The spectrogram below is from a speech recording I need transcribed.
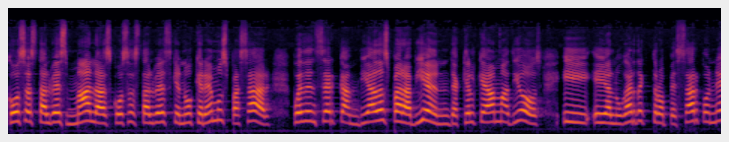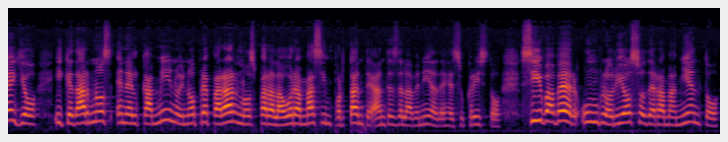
cosas tal vez malas, cosas tal vez que no queremos pasar, pueden ser cambiadas para bien de aquel que ama a Dios y, en lugar de tropezar con ello y quedarnos en el camino y no prepararnos para la hora más importante antes de la venida de Jesucristo. Sí va a haber un glorioso derramamiento.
